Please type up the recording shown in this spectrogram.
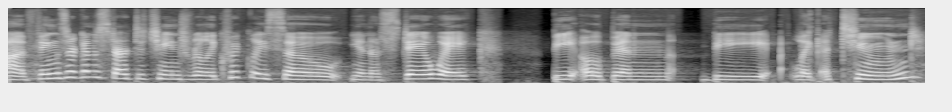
Uh, things are going to start to change really quickly. So you know, stay awake, be open, be like attuned.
